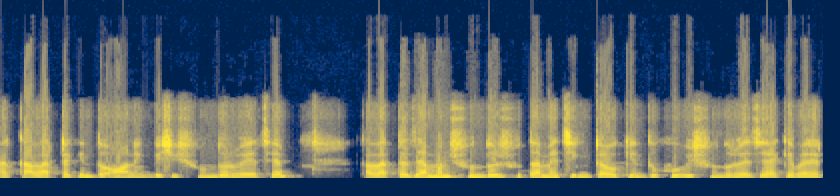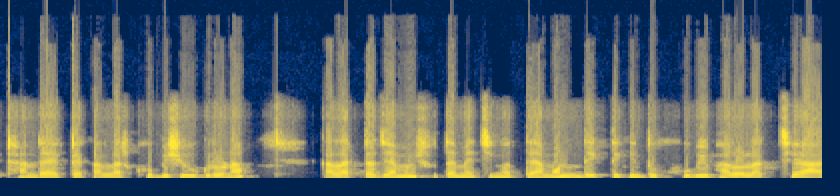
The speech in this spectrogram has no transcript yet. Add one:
আর কালারটা কিন্তু অনেক বেশি সুন্দর হয়েছে। কালারটা যেমন সুন্দর, সুতা ম্যাচিংটাও কিন্তু খুবই সুন্দর হয়েছে। একেবারে ঠান্ডা একটা কালার খুব বেশি উগ্র না। কালারটা যেমন, সুতা ম্যাচিংও তেমন। দেখতে কিন্তু খুবই ভালো লাগছে। আর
